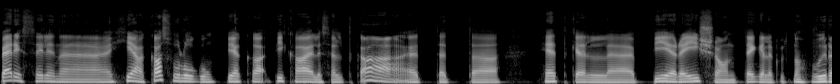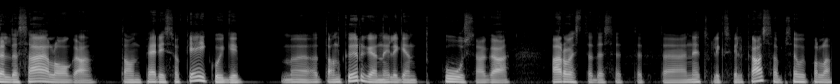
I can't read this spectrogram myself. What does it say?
päris selline hea kasvulugu pika, pikaajaliselt ka, et, et äh, hetkel äh, peer ratio on tegelikult noh, võrreldes ajalooga ta on päris okei okay,, kuigi äh, ta on kõrge, nelikümmend kuus, aga arvestades, et, et äh, Netflix veel kasvab, see võib olla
